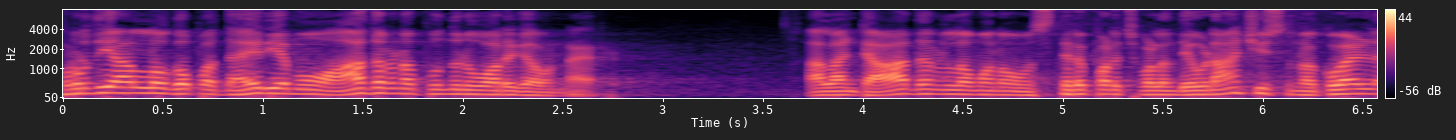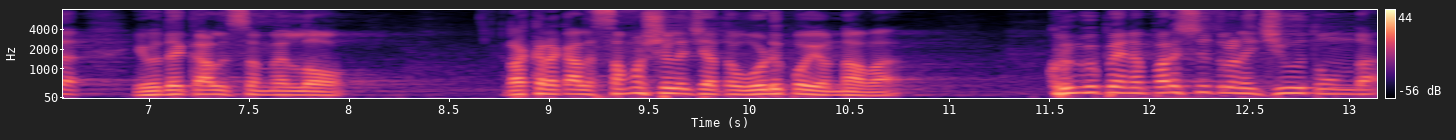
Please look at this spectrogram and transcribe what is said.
హృదయాల్లో గొప్ప ధైర్యము ఆదరణ పొందిన వారుగా ఉన్నారు. అలాంటి ఆదరణలో మనం స్థిరపరచుకోవాలని దేవుడు ఆశిస్తున్నాం ఒకవేళ యువదకాల సమయంలో రకరకాల సమస్యల చేత ఓడిపోయి ఉన్నావా? కృంగిపోయిన పరిస్థితుల్లో జీవితం ఉందా?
